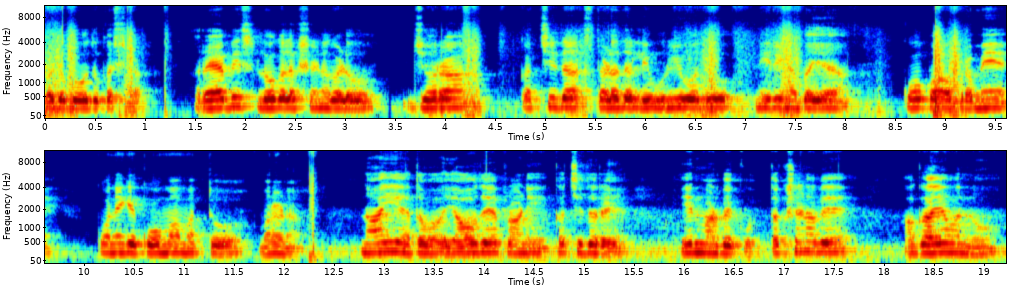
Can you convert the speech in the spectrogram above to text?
ಬದುಕುವುದು ಕಷ್ಟ. ರ್ಯಾಬಿಸ್ ರೋಗ ಲಕ್ಷಣಗಳು ಜ್ವರ ಕಚ್ಚಿದ ಸ್ಥಳದಲ್ಲಿ ಉರಿಯುವುದು, ನೀರಿನ ಭಯ, ಕೋಪ, ಭ್ರಮೆ, ಕೊನೆಗೆ ಕೋಮ ಮತ್ತು ಮರಣ. ನಾಯಿ ಅಥವಾ ಯಾವುದೇ ಪ್ರಾಣಿ ಕಚ್ಚಿದರೆ ಏನು ಮಾಡಬೇಕು? ತಕ್ಷಣವೇ ಆ ಗಾಯವನ್ನು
